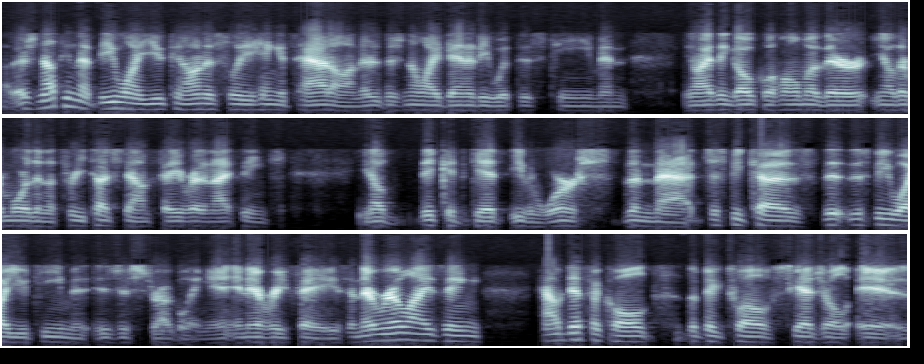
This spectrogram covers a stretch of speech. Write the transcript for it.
uh, there's nothing that BYU can honestly hang its hat on. There, there's no identity with this team, and you know I think Oklahoma they're you know they're more than a three touchdown favorite, and I think you know they could get even worse than that just because th- this BYU team is just struggling in, in every phase, and they're realizing how difficult the Big 12 schedule is.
